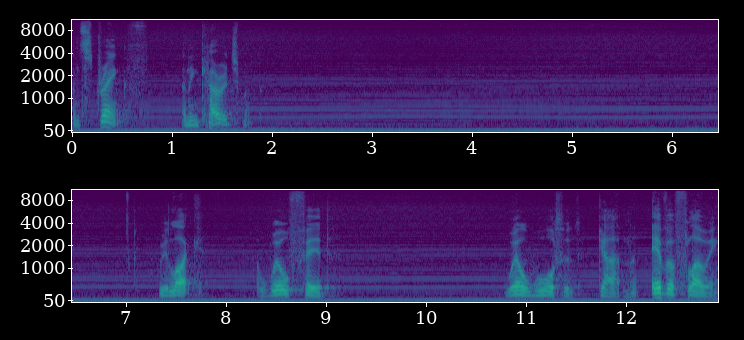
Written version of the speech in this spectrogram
and strength and encouragement. We're like a well fed, well watered garden, an ever flowing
